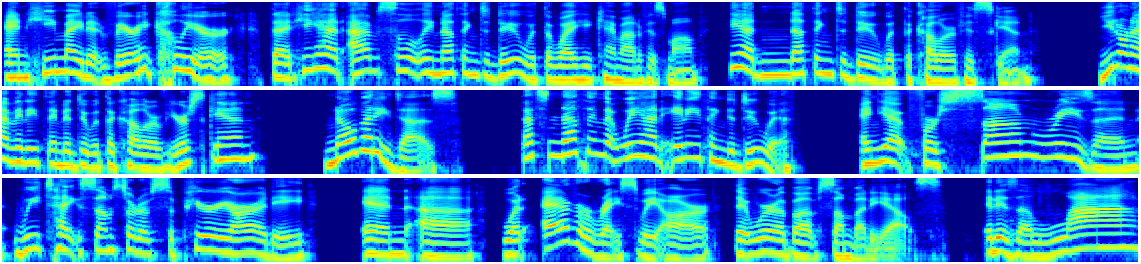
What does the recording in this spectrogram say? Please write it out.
and he made it very clear that he had absolutely nothing to do with the way he came out of his mom. He had nothing to do with the color of his skin. You don't have anything to do with the color of your skin. Nobody does. That's nothing that we had anything to do with. And yet, for some reason, we take some sort of superiority in uh, whatever race we are that we're above somebody else. It is a lie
